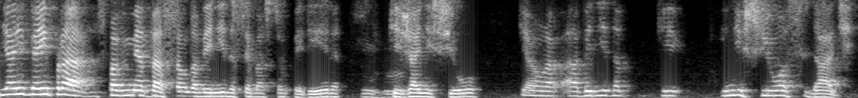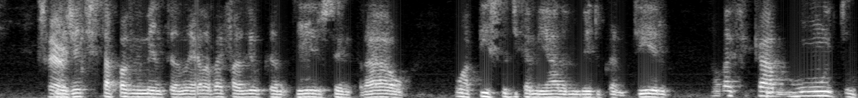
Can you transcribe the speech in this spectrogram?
E aí vem para a pavimentação da Avenida Sebastião Pereira, uhum. que já iniciou, que é a avenida que iniciou a cidade. Certo. E a gente está pavimentando ela, vai fazer o canteiro central, uma pista de caminhada no meio do canteiro. Então vai ficar muito.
